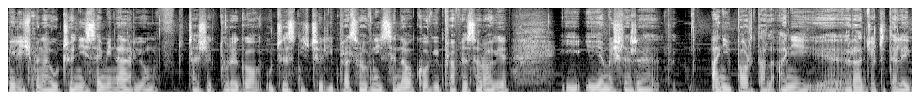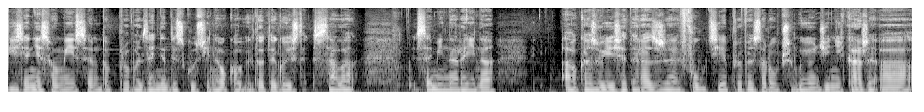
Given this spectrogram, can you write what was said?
Mieliśmy na uczelni seminarium, w czasie którego uczestniczyli pracownicy naukowi, profesorowie i, i ja myślę, że ani portal, ani e, radio czy telewizja nie są miejscem do prowadzenia dyskusji naukowych. Do tego jest sala seminaryjna, a okazuje się teraz, że funkcje profesorów przyjmują dziennikarze, a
